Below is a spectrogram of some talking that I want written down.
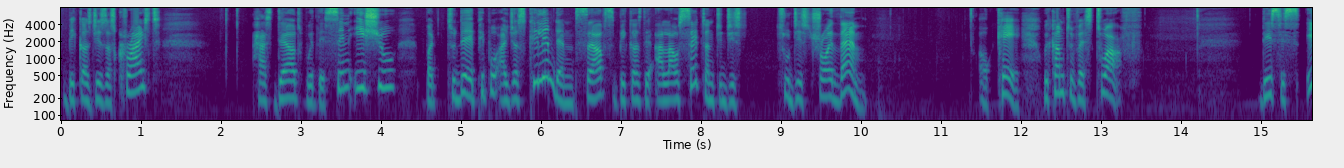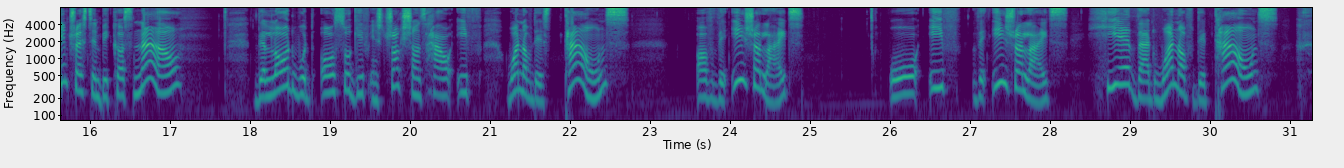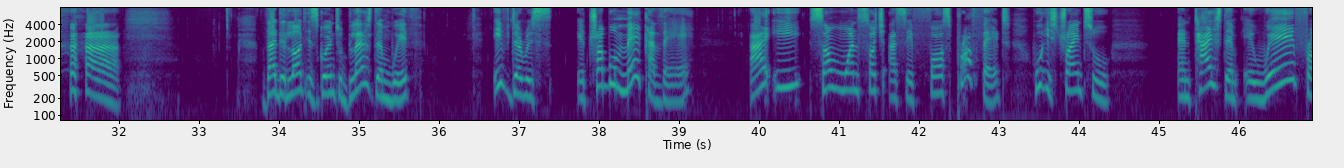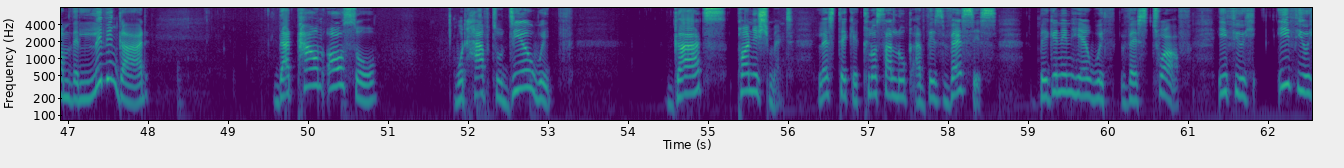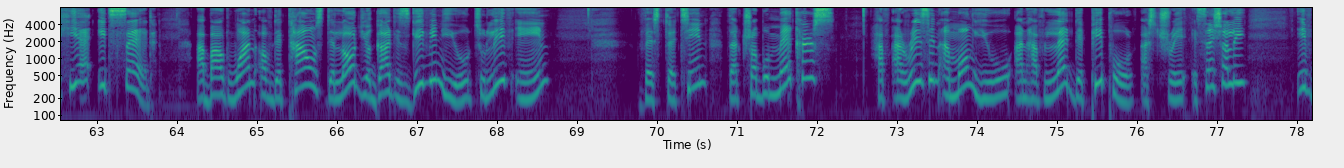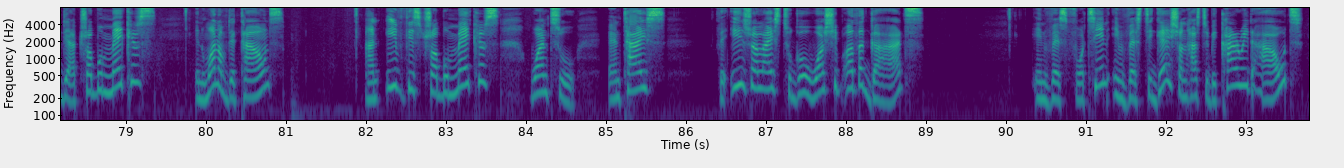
because Jesus Christ has dealt with the sin issue. But today, people are just killing themselves because they allow Satan to, dis- to destroy them. Okay, we come to verse 12. This is interesting because now the Lord would also give instructions how if one of the towns of the Israelites, or if the Israelites hear that one of the towns that the Lord is going to bless them with, if there is a troublemaker there, i.e., someone such as a false prophet who is trying to entice them away from the living God, that town also would have to deal with God's punishment. Let's take a closer look at these verses, beginning here with verse 12. If you if you hear it said about one of the towns the Lord your God is giving you to live in, verse 13, that troublemakers have arisen among you and have led the people astray. Essentially, if there are troublemakers in one of the towns, and if these troublemakers want to entice the Israelites to go worship other gods, in verse 14, investigation has to be carried out.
